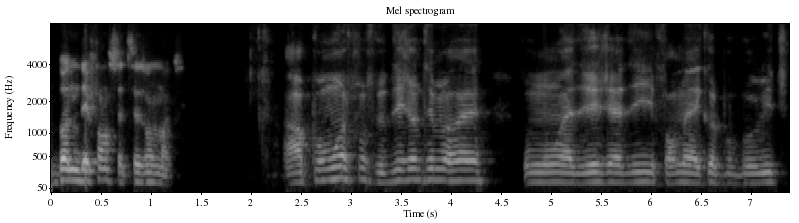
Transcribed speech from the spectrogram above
bonne défense cette saison, Max? Alors pour moi, je pense que déjà Murray, comme on a déjà dit, formé à l'école Popovic,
